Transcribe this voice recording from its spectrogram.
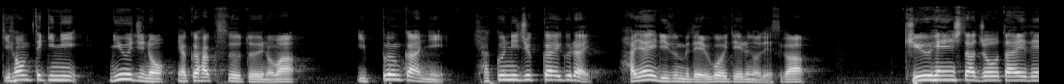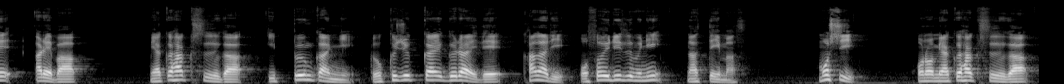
基本的に乳児の脈拍数というのは、1分間に120回ぐらい速いリズムで動いているのですが、急変した状態であれば、脈拍数が1分間に60回ぐらいでかなり遅いリズムになっています。もし、この脈拍数が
